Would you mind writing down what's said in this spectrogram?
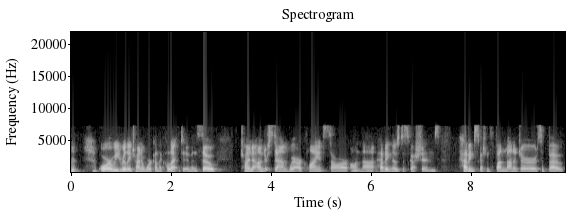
or are we really trying to work on the collective? And so trying to understand where our clients are on that, having those discussions, having discussions with fund managers about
